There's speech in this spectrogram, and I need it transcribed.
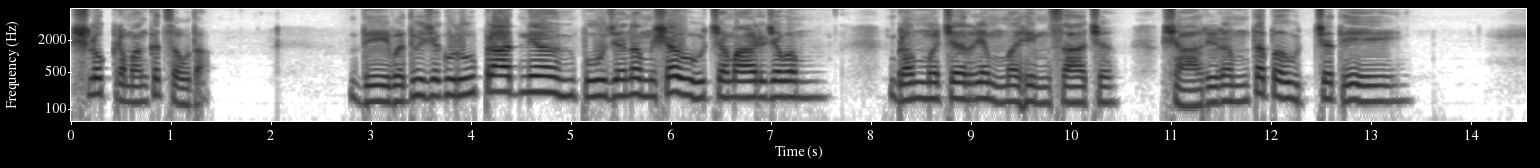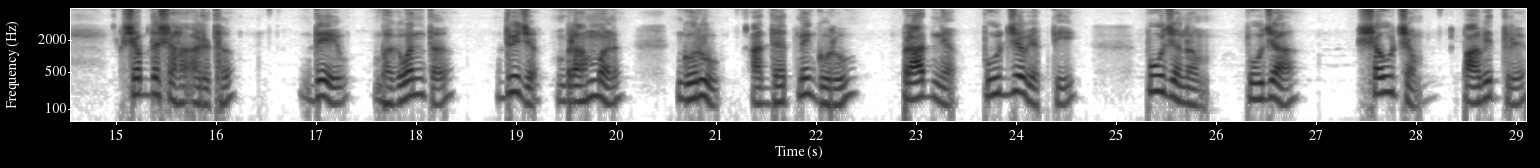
श्लोक क्रमांक चौदा. देवद्विजगुरु प्राज्ञ पूजनम शौचमार्जवम ब्रह्मचर्यम अहिंसा च शारीरम तप उच्चते शब्दशः अर्थ देव भगवंत द्विज ब्राह्मण गुरु आध्यात्मिक गुरु प्राज्ञ पूज्य व्यक्ती पूजनम पूजा शौचम पावित्र्य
